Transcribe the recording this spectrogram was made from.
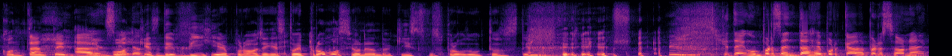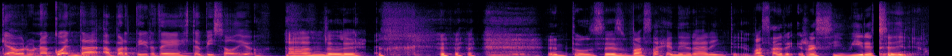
contacten al Piénselo. podcast de Be Here Project. Estoy promocionando aquí sus productos de interés. Que tenga un porcentaje por cada persona que abra una cuenta a partir de este episodio. Ándale. Entonces vas a generar, vas a re- recibir ese dinero.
